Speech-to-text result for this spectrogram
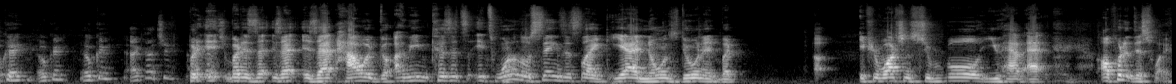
okay, okay, okay. I got you. But got it, you. but is that is that is that how it go? I mean, because it's it's one of those things. It's like, yeah, no one's doing it, but uh, if you're watching Super Bowl, you have at. I'll put it this way.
